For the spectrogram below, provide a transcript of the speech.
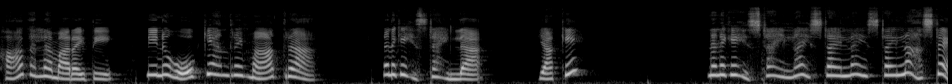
ಹಾಗಲ್ಲ ಮಾರೈತಿ, ನೀನು ಓಕೆ ಅಂದರೆ ಮಾತ್ರ. ನನಗೆ ಇಷ್ಟ ಇಲ್ಲ. ಯಾಕೆ? ನನಗೆ ಇಷ್ಟ ಇಲ್ಲ ಇಷ್ಟ ಇಲ್ಲ ಇಷ್ಟ ಇಲ್ಲ ಅಷ್ಟೇ,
